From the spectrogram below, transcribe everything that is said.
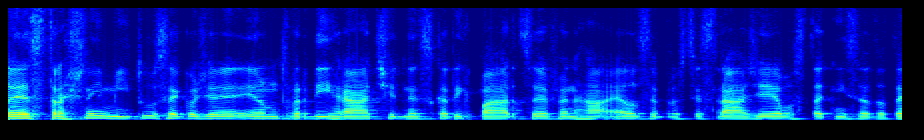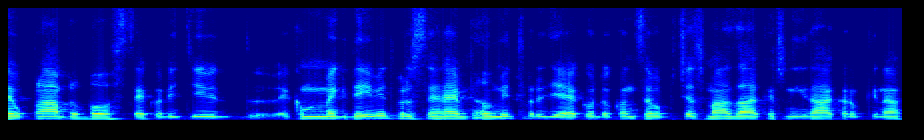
to je strašný mýtus, jako že jenom tvrdý hráči dneska těch pár v NHL se prostě srážejí a ostatní se to, to je úplná blbost. Jako, děti, jako McDavid prostě hraje velmi tvrdě, jako dokonce občas má zákeřný zákroky na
